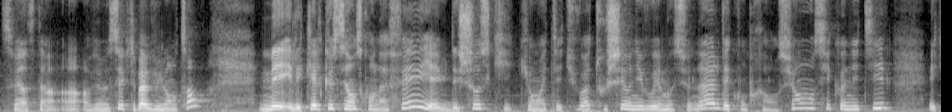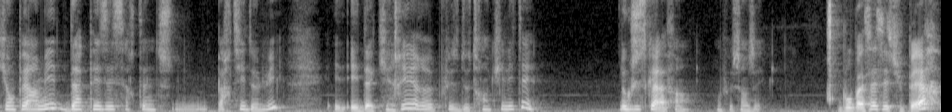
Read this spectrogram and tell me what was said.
C'était un, vieux monsieur que je n'ai pas vu longtemps. Mais les quelques séances qu'on a fait, il y a eu des choses qui, ont été, tu vois, touchées au niveau émotionnel, des compréhensions aussi cognitives, et qui ont permis d'apaiser certaines parties de lui et, d'acquérir plus de tranquillité. Donc jusqu'à la fin, on peut changer. Bon bah ça c'est super.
